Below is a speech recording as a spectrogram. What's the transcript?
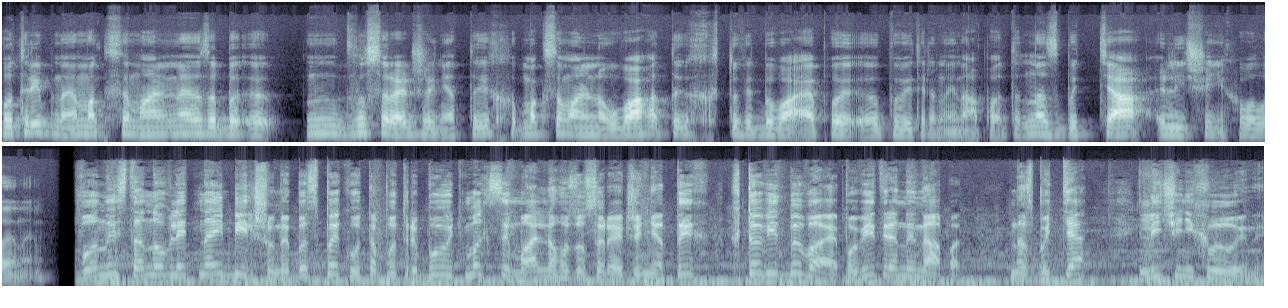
Потрібне максимальне е, зосередження тих, максимальна увага тих, хто відбиває по- е, повітряний напад на збиття лічені хвилини. Вони становлять найбільшу небезпеку та потребують максимального зосередження тих, хто відбиває повітряний напад. На збиття лічені хвилини.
